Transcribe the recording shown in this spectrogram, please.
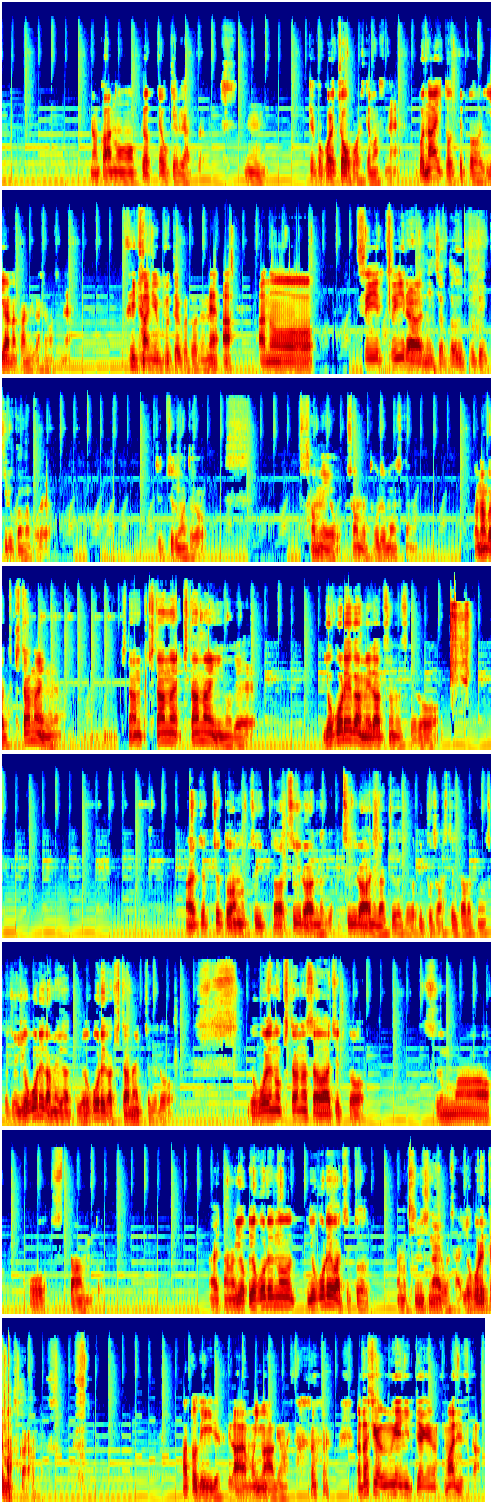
なんかあの、ぴょって置けるやつ。うん。結構これ重宝してますね。これないとちょっと嫌な感じがしますね。ツイッターにウップということでね。あ、あのー、ツイ、ツイラーにちょっとウップできるかな、これ。ちょ、ちょっと待てよ。写メを、写メ撮れますかね。なんか汚いね。汚、汚い、汚いので、汚れが目立つんですけど、はい、ちょ、ちょっとあの、ツイッター、ツイラーにだけ、ツイラーにだけ、ちょっとウップさせていただきますけど、ちょ汚れが目立って、汚れが汚いっちゃけど、汚れの汚さはちょっと、スマホスタンド。はい、あの、よ、汚れの、汚れはちょっと、あの、気にしないでください。汚れてますから。後でいいですけど、ああ、もう今あげました。私が運営に行ってあげます。マジですか？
